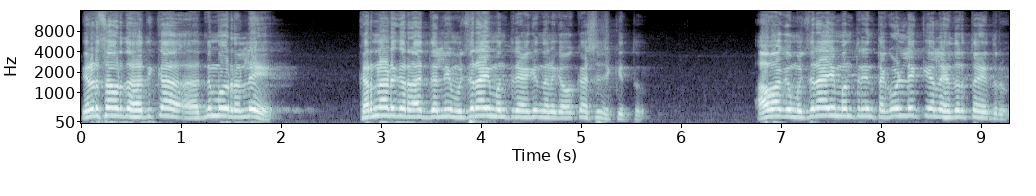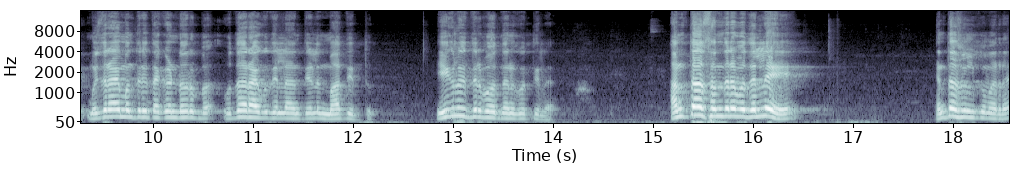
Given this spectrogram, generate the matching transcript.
ಎರಡು ಸಾವಿರದ ಹದಿಕ, ಹದಿಮೂರರಲ್ಲಿ ಕರ್ನಾಟಕ ರಾಜ್ಯದಲ್ಲಿ ಮುಜರಾಯಿ ಮಂತ್ರಿಯಾಗಿ ನನಗೆ ಅವಕಾಶ ಸಿಕ್ಕಿತ್ತು. ಆವಾಗ ಮುಜರಾಯಿ ಮಂತ್ರಿನ ತಗೊಳ್ಳಿಕ್ಕೆ ಎಲ್ಲ ಹೆದರ್ತಾ ಇದ್ರು. ಮುಜರಾಯಿ ಮಂತ್ರಿ ತಗೊಂಡವರು ಬ ಉದ್ಧಾರ ಆಗೋದಿಲ್ಲ ಅಂತೇಳಿದ ಮಾತಿತ್ತು. ಈಗಲೂ ಇದ್ದಿರ್ಬೋದು, ನನಗೆ ಗೊತ್ತಿಲ್ಲ. ಅಂಥ ಸಂದರ್ಭದಲ್ಲಿ ಎಂಥ ಸುನಿಲ್ಕುಮಾರ್ರೆ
